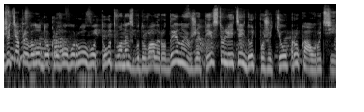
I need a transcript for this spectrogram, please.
Життя привело до Кривого Рогу. Тут вони збудували родину і вже півстоліття йдуть по життю рука у руці.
